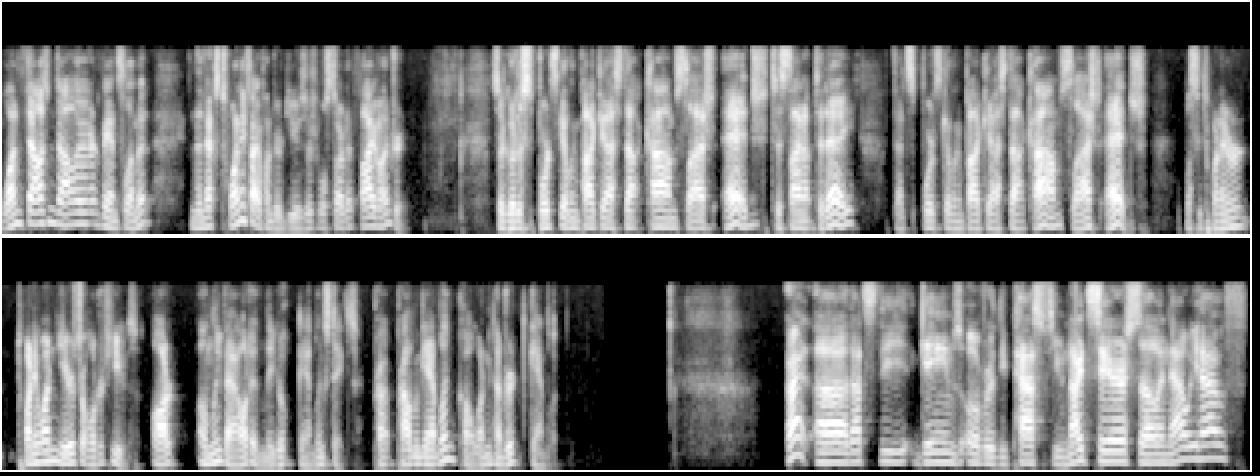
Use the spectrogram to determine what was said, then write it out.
$1,000 advance limit and the next 2,500 users will start at 500. So go to sportsgamblingpodcast.com slash edge to sign up today. That's sportsgamblingpodcast.com slash edge. Must be 20, 21 years or older to use. Are only valid in legal gambling states. Pro- problem gambling? Call 1-800-GAMBLER. All right, uh, that's the games over the past few nights here. So, and now we have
